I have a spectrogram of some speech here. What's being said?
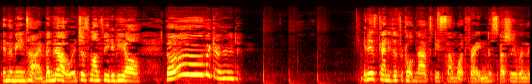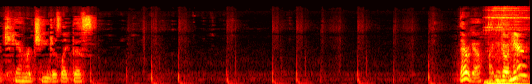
in the meantime, but no, it just wants me to be all, oh my god. It is kind of difficult not to be somewhat frightened, especially when the camera changes like this. There we go. I can go in here.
